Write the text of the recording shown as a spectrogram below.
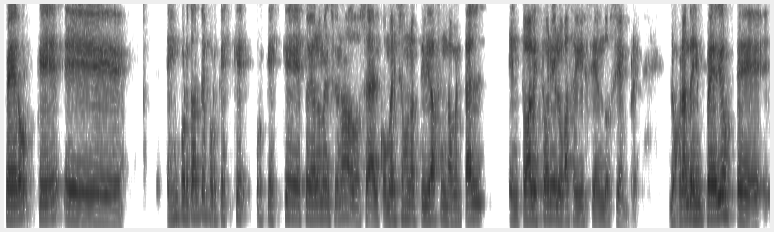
pero que eh, es importante porque es, que, porque es que esto ya lo he mencionado, o sea, el comercio es una actividad fundamental en toda la historia y lo va a seguir siendo siempre. Los grandes imperios eh,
